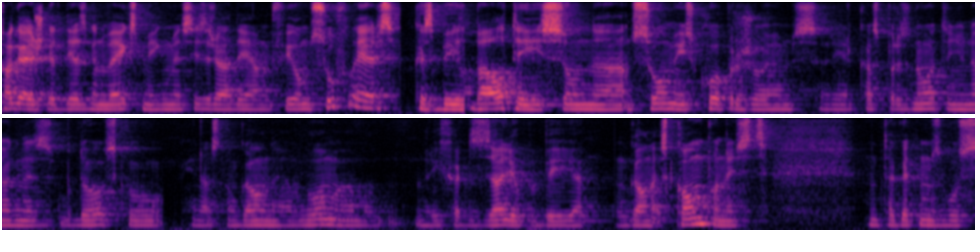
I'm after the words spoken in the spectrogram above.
Pagājušajā gadā diezgan veiksmīgi mēs izrādījām filmu Suflieris, kas bija Baltijas un uh, Somijas kopražojums arī ar Kasparu Znotiņu un Agnēs Budovsku vienās no galvenajām lomām. Rihards Zaļupa bija galvenais komponists. Un tagad mums būs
